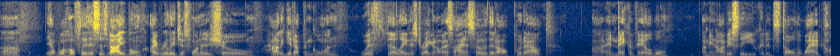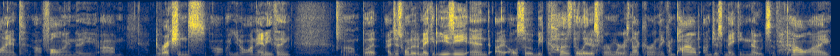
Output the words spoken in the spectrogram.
Uh, yeah, well, hopefully this is valuable. I really just wanted to show how to get up and going with the latest Dragon OS ISO that I'll put out uh, and make available. I mean, obviously you could install the WHAD client uh, following the um, directions, uh, you know, on anything. Uh, but I just wanted to make it easy, and I also, because the latest firmware is not currently compiled, I'm just making notes of how I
